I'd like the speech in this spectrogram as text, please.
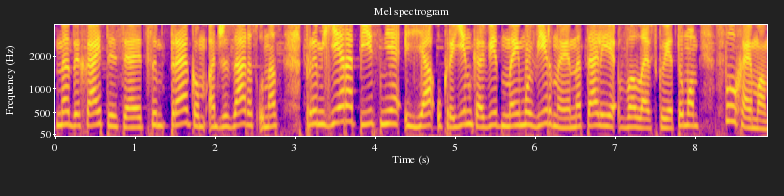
надихайтеся цим треком. Адже зараз у нас прем'єра пісні Я Українка від неймовірної Наталії Валевської. Тому слухаємо.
